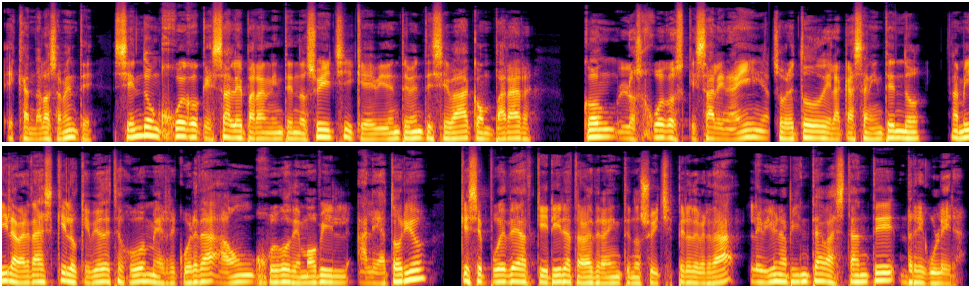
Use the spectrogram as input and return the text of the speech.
escandalosamente. Siendo un juego que sale para Nintendo Switch y que evidentemente se va a comparar con los juegos que salen ahí, sobre todo de la casa Nintendo, a mí la verdad es que lo que veo de este juego me recuerda a un juego de móvil aleatorio que se puede adquirir a través de la Nintendo Switch, pero de verdad le vi una pinta bastante regulera.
